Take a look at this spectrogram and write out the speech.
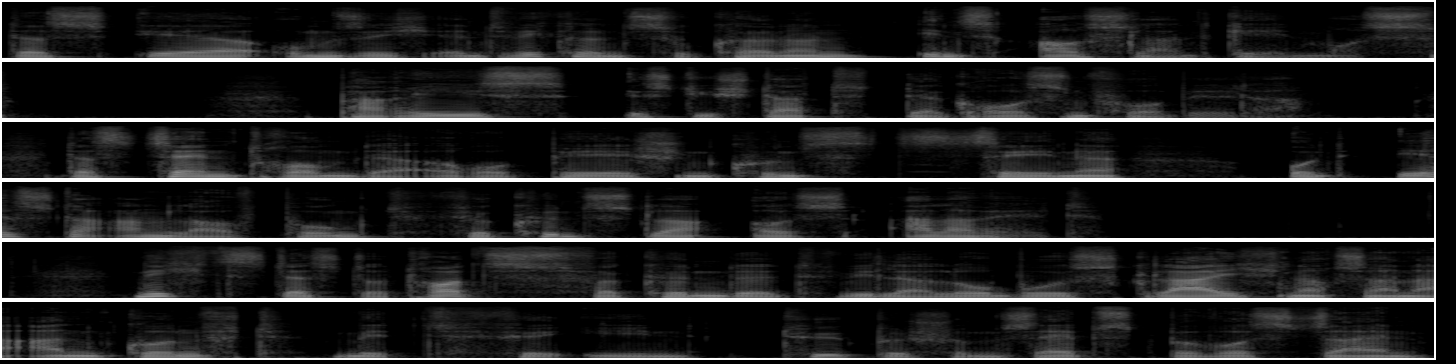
dass er, um sich entwickeln zu können, ins Ausland gehen muss. Paris ist die Stadt der großen Vorbilder, das Zentrum der europäischen Kunstszene und erster Anlaufpunkt für Künstler aus aller Welt. Nichtsdestotrotz verkündet Villa-Lobos gleich nach seiner Ankunft mit für ihn typischem Selbstbewusstsein:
